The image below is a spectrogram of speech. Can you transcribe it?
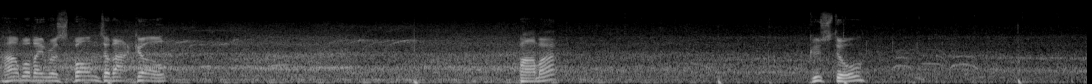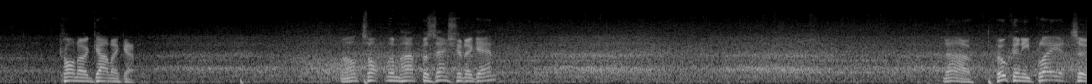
How will they respond to that goal? Palmer. Gusto. Conor Gallagher. Well, Tottenham have possession again. Now, who can he play it to?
